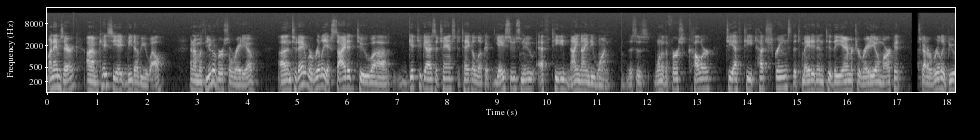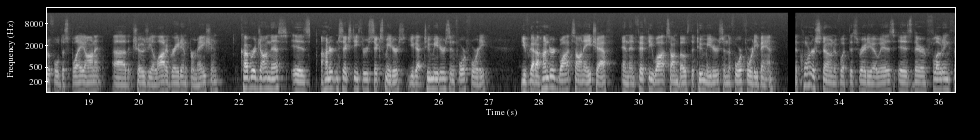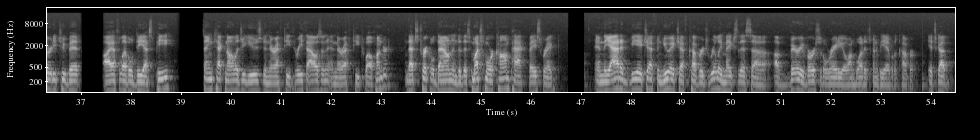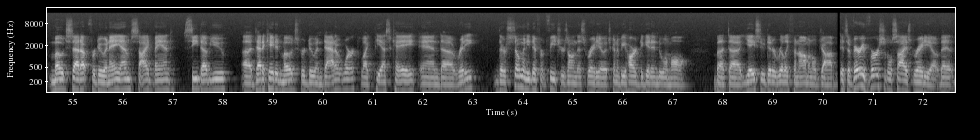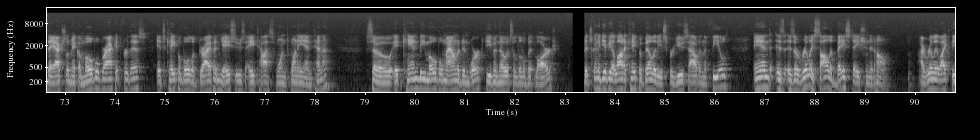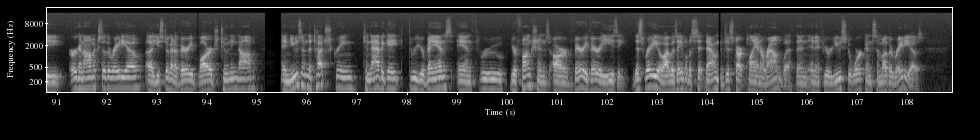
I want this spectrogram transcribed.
My name's Eric. I'm KC8VWL, and I'm with Universal Radio. Uh, and today we're really excited to uh, get you guys a chance to take a look at Yaesu's new FT991. This is one of the first color TFT touchscreens that's made it into the amateur radio market. It's got a really beautiful display on it uh, that shows you a lot of great information. Coverage on this is 160 through 6 meters. You got 2 meters and 440. You've got 100 watts on HF and then 50 watts on both the 2 meters and the 440 band. The cornerstone of what this radio is is their floating 32-bit IF level DSP, same technology used in their FT3000 and their FT1200. That's trickled down into this much more compact base rig. And the added VHF and UHF coverage really makes this a, a very versatile radio on what it's going to be able to cover. It's got modes set up for doing AM, sideband, CW, uh, dedicated modes for doing data work like PSK and uh, RTTY. There's so many different features on this radio, it's going to be hard to get into them all. But uh, Yaesu did a really phenomenal job. It's a very versatile sized radio. They, they actually make a mobile bracket for this. It's capable of driving Yaesu's ATAS 120 antenna. So it can be mobile mounted and worked even though it's a little bit large. It's going to give you a lot of capabilities for use out in the field and is, is a really solid base station at home. I really like the ergonomics of the radio. Uh, you still got a very large tuning knob. And using the touchscreen to navigate through your bands and through your functions are very, very easy. This radio I was able to sit down and just start playing around with. And, and if you're used to working some other radios,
